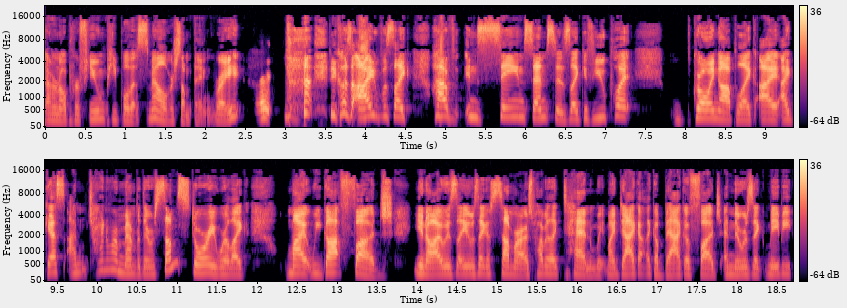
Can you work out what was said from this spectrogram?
I don't know, perfume people that smell or something, right? Right. because I was like, have insane senses. Like if you put growing up, like I, I guess I'm trying to remember, there was some story where like my we got fudge. You know, I was like it was like a summer. I was probably like 10. My dad got like a bag of fudge and there was like maybe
